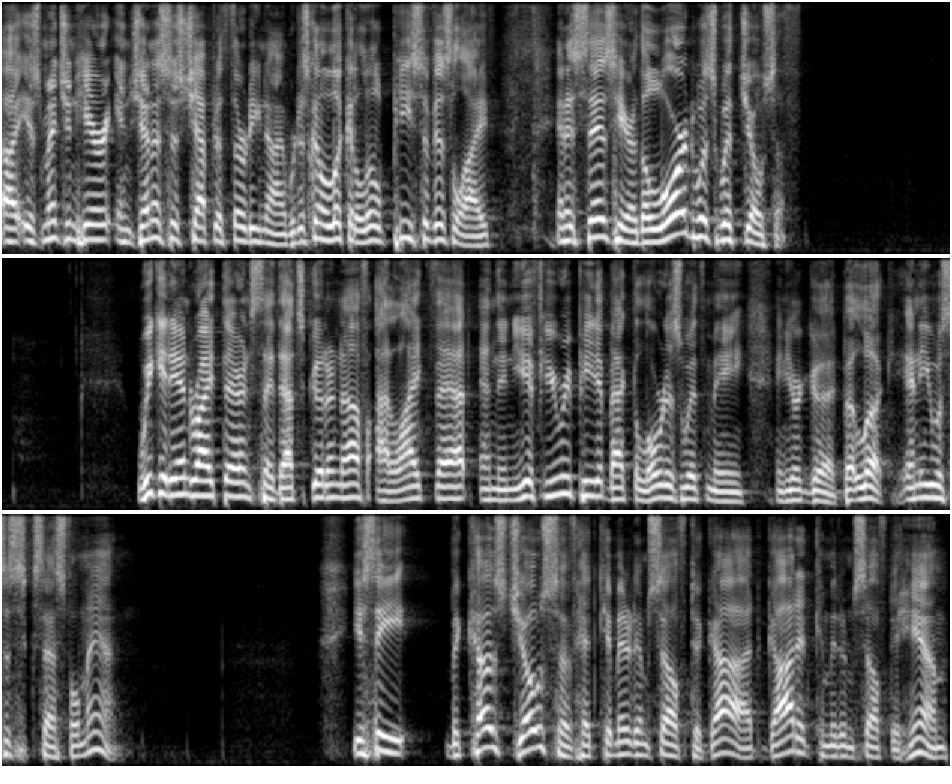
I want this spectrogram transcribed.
uh, is mentioned here in Genesis chapter 39. We're just going to look at a little piece of his life. And it says here, the Lord was with Joseph We could end right there and say, That's good enough. I like that. And then you, if you repeat it back, the Lord is with me and you're good. But look, and he was a successful man. You see, because Joseph had committed himself to God, God had committed himself to him.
